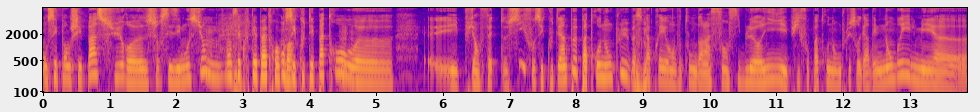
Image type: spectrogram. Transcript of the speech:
on s'est penché pas sur, euh, sur ses émotions. Mm, On s'écoutait pas trop, On quoi. s'écoutait pas trop. Mhm. euh, et puis en fait, si, il faut s'écouter un peu, pas trop non plus, parce Mhm. qu'après on tombe dans la sensiblerie, et puis il faut pas trop non plus se regarder le nombril, mais euh,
